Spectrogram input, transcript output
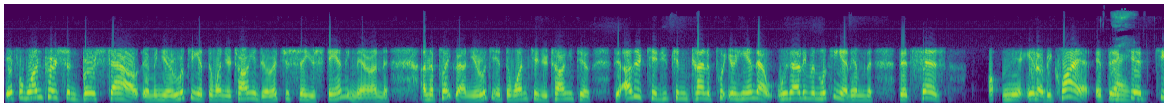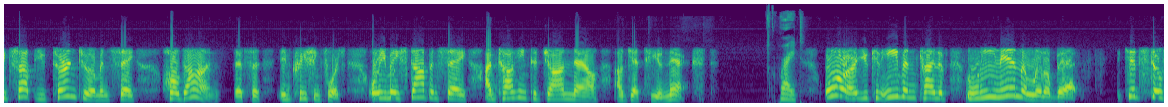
if one person bursts out, I mean, you're looking at the one you're talking to. Let's just say you're standing there on the on the playground. You're looking at the one kid you're talking to. The other kid, you can kind of put your hand out without even looking at him. That, that says, oh, you know, be quiet. If the Right. kid keeps up, you turn to him and say, hold on. That's an increasing force. Or you may stop and say, I'm talking to John now. I'll get to you next. Right. Or you can even kind of lean in a little bit. The kid's still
